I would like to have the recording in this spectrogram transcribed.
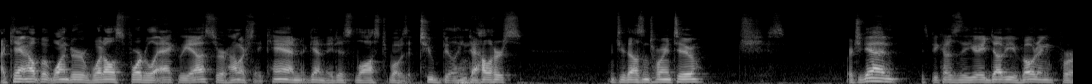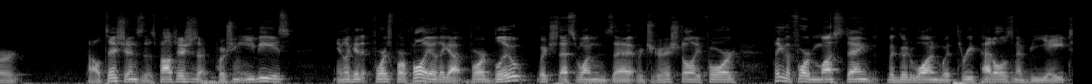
I can't help but wonder what else Ford will acquiesce or how much they can. Again, they just lost what was it, two billion dollars in 2022. Jeez, which again is because of the UAW voting for politicians. Those politicians are pushing EVs. And you look at the Ford's portfolio, they got Ford Blue, which that's the ones that were traditionally Ford. I think the Ford Mustang, the good one with three pedals and a V8,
